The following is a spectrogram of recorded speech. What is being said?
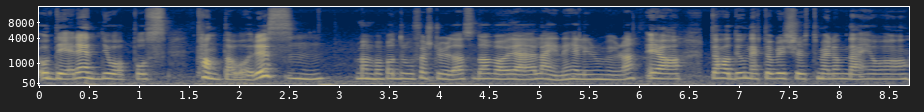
Og dere endte jo opp hos tanta vår. Mm. Mamma og pappa dro første jula, så da var jo jeg aleine hele romjula. Ja, det hadde jo nettopp blitt slutt mellom deg og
